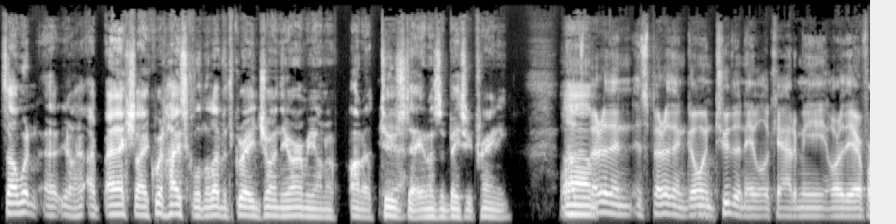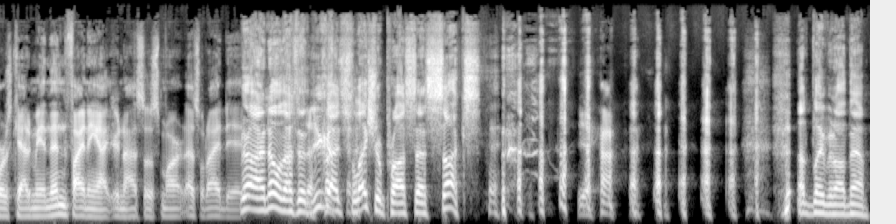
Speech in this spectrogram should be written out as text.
so I went, uh, you know, I, I actually, I quit high school in the 11th grade, and joined the army on a, on a Tuesday and I was in basic training. Well, it's Um, better than it's better than going to the Naval Academy or the Air Force Academy and then finding out you're not so smart. That's what I did. Yeah, I know that's it. You guys' selection process sucks. Yeah. I'd blame it on them.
